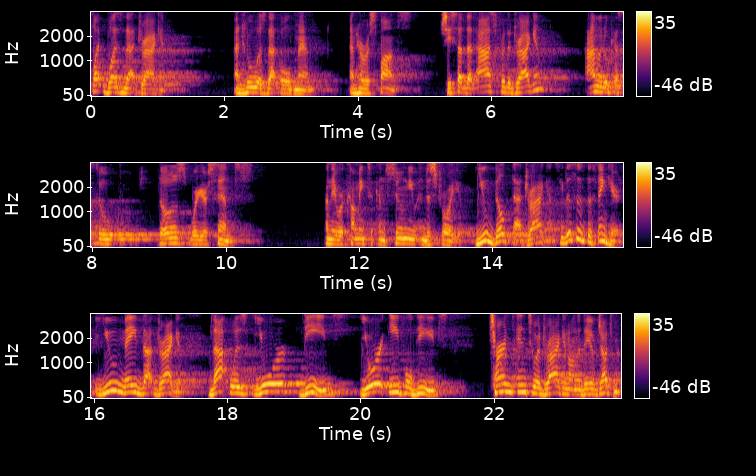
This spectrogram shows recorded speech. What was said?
What was that dragon? And who was that old man? And her response, she said that as for the dragon, amalukastu, those were your sins. And they were coming to consume you and destroy you. You built that dragon. See, this is the thing here. You made that dragon. That was your deeds, your evil deeds turned into a dragon on the day of judgment.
